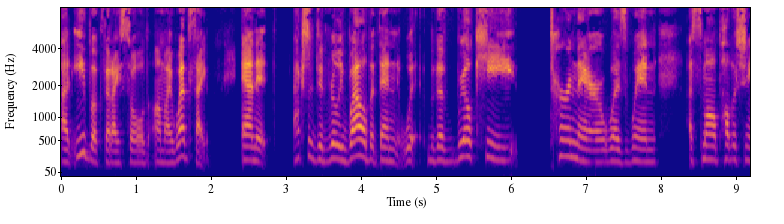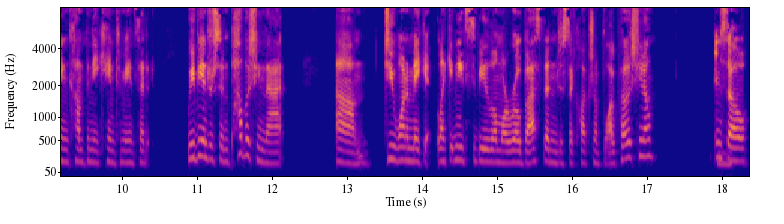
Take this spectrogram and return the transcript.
an ebook that I sold on my website. And it actually did really well. But then w- the real key turn there was when a small publishing company came to me and said, we'd be interested in publishing that. Um, do you want to make it like it needs to be a little more robust than just a collection of blog posts, you know? And mm-hmm. so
